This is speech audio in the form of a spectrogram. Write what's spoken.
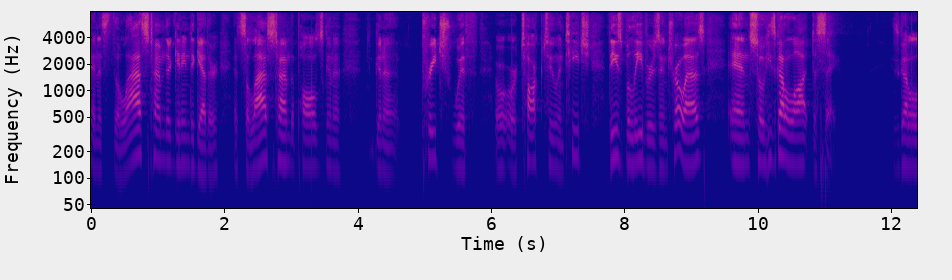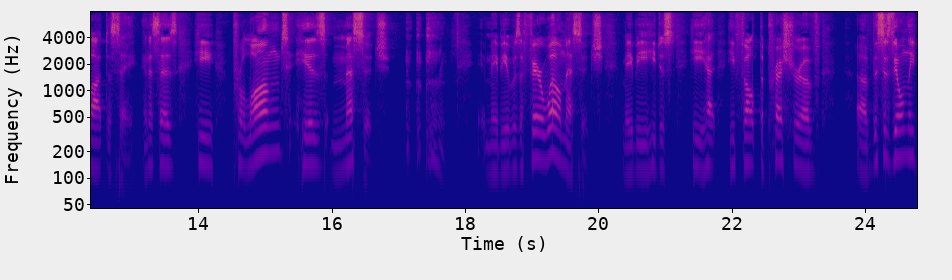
and it's the last time they're getting together. It's the last time that Paul's going to going to preach with or, or talk to and teach these believers in Troas. And so he's got a lot to say. He's got a lot to say. And it says he prolonged his message. Maybe it was a farewell message. Maybe he just he had he felt the pressure of of this is the only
